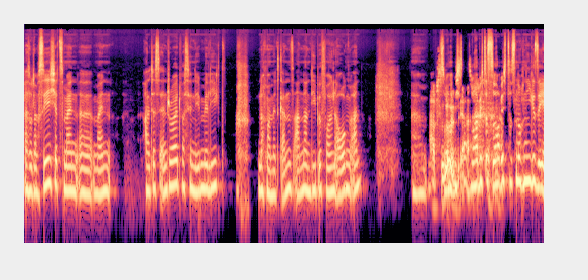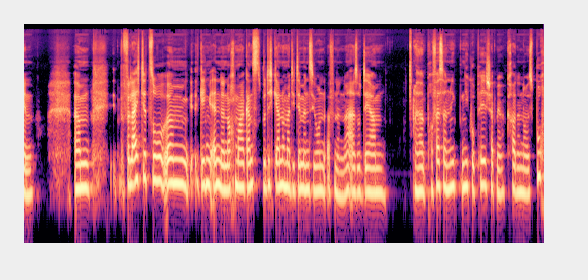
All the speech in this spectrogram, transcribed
Also da sehe ich jetzt mein, äh, mein altes Android, was hier neben mir liegt, nochmal mit ganz anderen liebevollen Augen an. Ähm, Absolut. So habe ich, ja. so hab ich, das, so hab ich das noch nie gesehen. Ähm, vielleicht jetzt so ähm, gegen Ende nochmal ganz, würde ich gerne nochmal die Dimensionen öffnen. Ne? Also der äh, Professor Nico P., ich habe mir gerade ein neues Buch,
